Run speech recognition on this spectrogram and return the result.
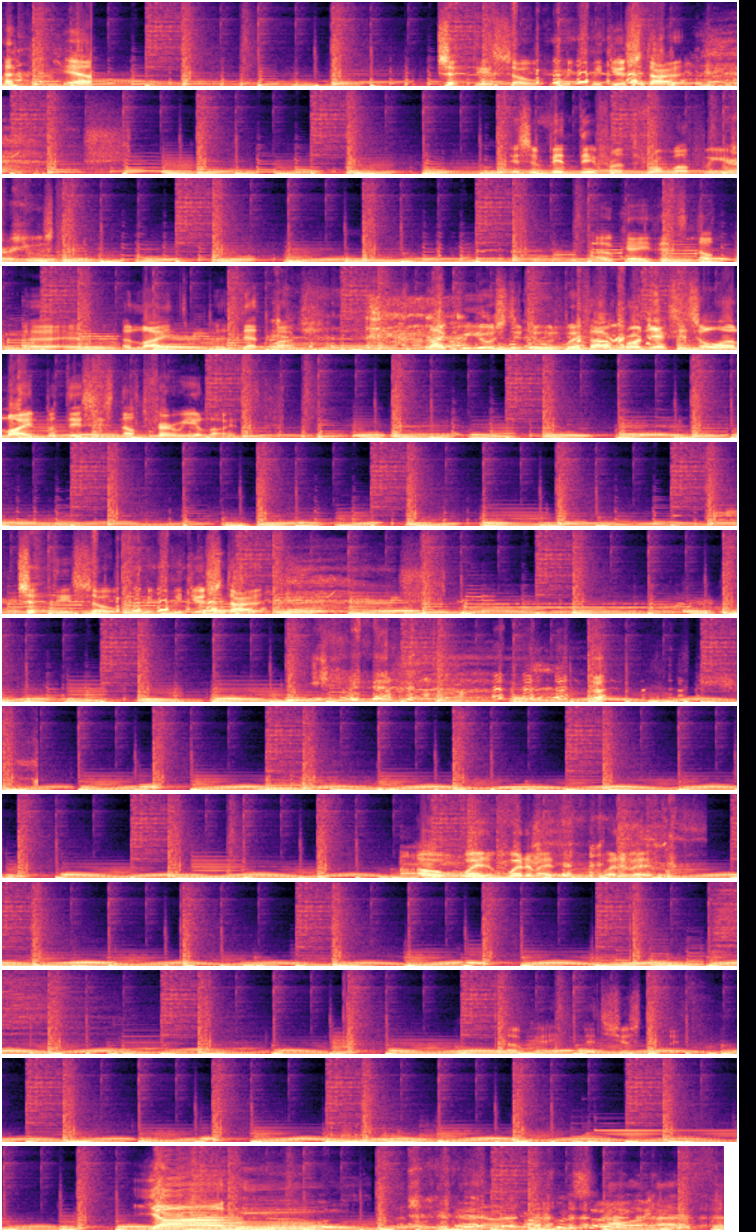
yeah. So, so we, just start. it's a bit different from what we are used to. Okay, that's not uh, aligned uh, that much. like we used to do with our projects, it's all aligned, but this is not very aligned. So, we, we just start. Oh, wait, wait a minute, wait a minute. Okay, let's just do it. Yahoo! All of us.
